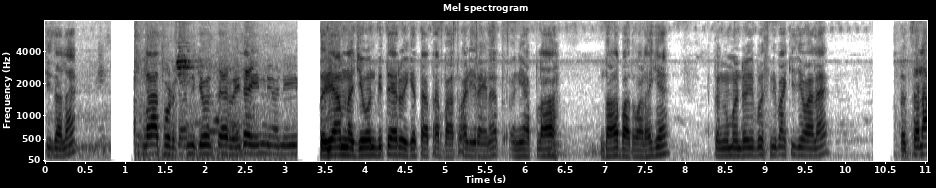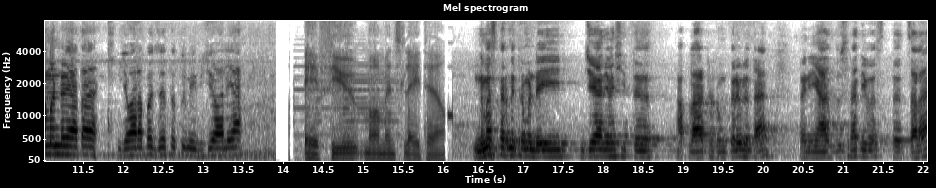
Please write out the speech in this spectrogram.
शिजाला आपला थोडं आम्ही जेवण तयार होई जाईन आणि तरी आमना जेवण बी तयार होई घेत आता भात वाढी राहणार. आणि आपला डाळ भात वाढा घ्या. तंग मंडळी बसणी बाकी जेवायला. तर चला मंडळी आता जेवायला बस जातं तुम्ही जेवायला या. A few moments later. नमस्कार मित्रमंडळी जय आदिवासीत आपला आठ रूम करत होता. आणि आज दुसरा दिवस तर चला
